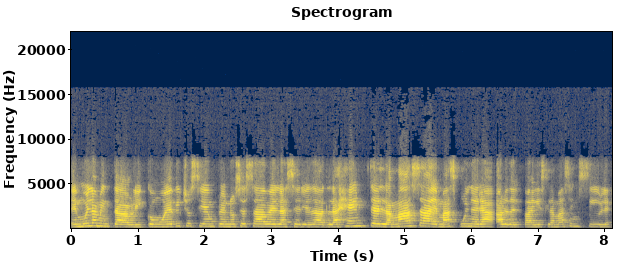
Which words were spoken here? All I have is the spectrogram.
es muy lamentable y como he dicho siempre, no se sabe la seriedad. La gente, la masa más vulnerable del país, la más sensible,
